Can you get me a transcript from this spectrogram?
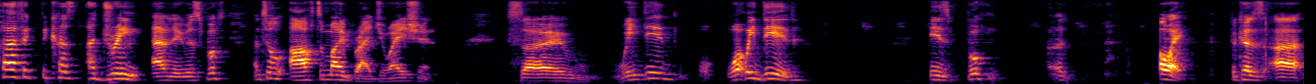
perfect because a dream avenue was booked until after my graduation. So we did what we did is book. Uh, oh wait, because uh,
